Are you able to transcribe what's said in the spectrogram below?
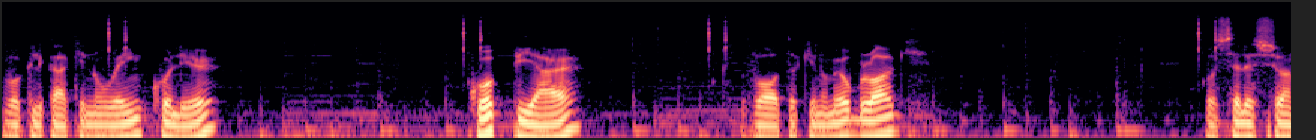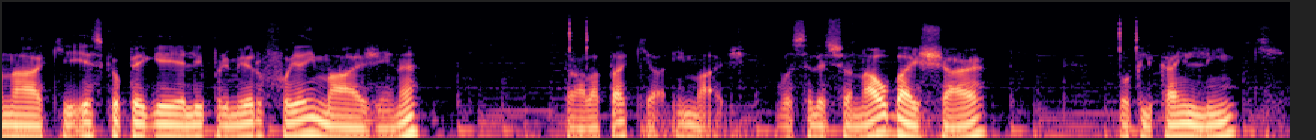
Vou clicar aqui no encolher, copiar, volto aqui no meu blog. Vou selecionar aqui, esse que eu peguei ali primeiro foi a imagem, né? Então ela está aqui, ó, imagem. Vou selecionar o baixar, vou clicar em link,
